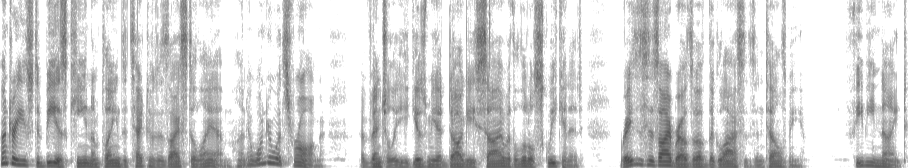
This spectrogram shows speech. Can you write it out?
Hunter used to be as keen on playing detectives as I still am, and I wonder what's wrong. Eventually, he gives me a doggy sigh with a little squeak in it, raises his eyebrows above the glasses, and tells me, Phoebe Knight.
